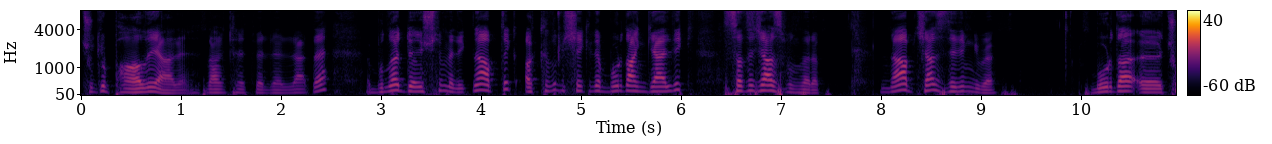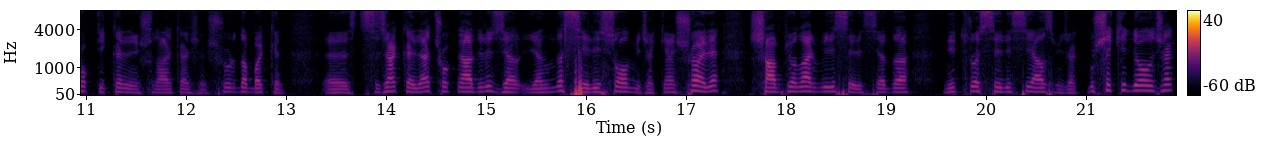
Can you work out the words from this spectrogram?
çünkü pahalı yani non-credit verilerde. Bunları dönüştürmedik. Ne yaptık? Akıllı bir şekilde buradan geldik. Satacağız bunları. Ne yapacağız? Dediğim gibi. Burada e, çok dikkat edin şuna arkadaşlar. Şurada bakın. E, sıcak kaleler çok nadiriz. Ya, yanında serisi olmayacak. Yani şöyle Şampiyonlar Birliği serisi ya da Nitro serisi yazmayacak. Bu şekilde olacak.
